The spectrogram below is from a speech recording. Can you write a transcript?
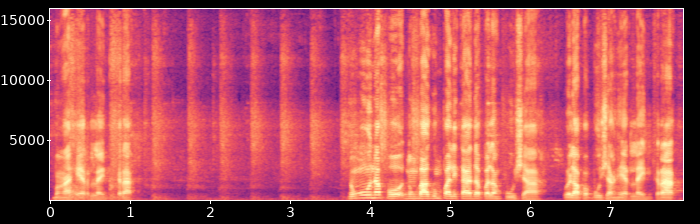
mga hairline crack. Nung una po, nung bagong palitada pa lang po siya, wala pa po siyang hairline crack.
